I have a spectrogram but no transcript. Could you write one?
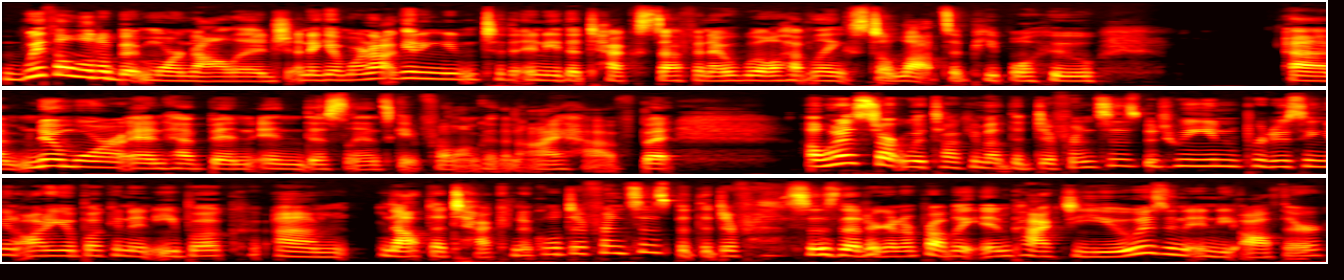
with a little bit more knowledge. And again, we're not getting into the, any of the tech stuff and I will have links to lots of people who um, know more and have been in this landscape for longer than I have. But I want to start with talking about the differences between producing an audiobook and an ebook. Um, not the technical differences, but the differences that are going to probably impact you as an indie author.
